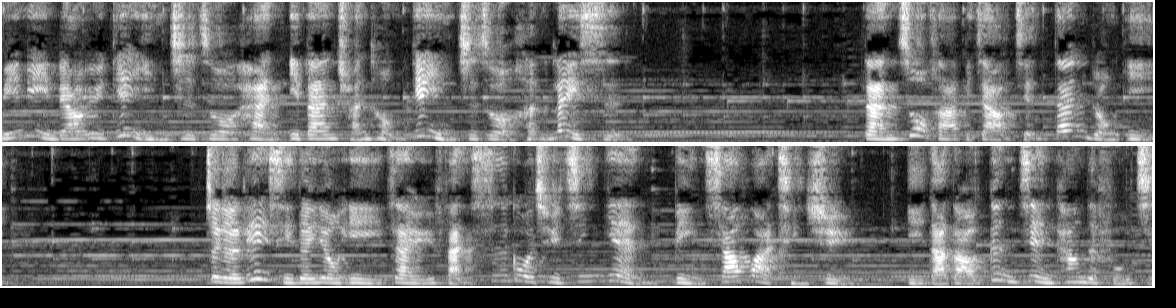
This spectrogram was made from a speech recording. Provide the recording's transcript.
迷你疗愈电影制作和一般传统电影制作很类似，但做法比较简单容易。这个练习的用意在于反思过去经验，并消化情绪，以达到更健康的福祉。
